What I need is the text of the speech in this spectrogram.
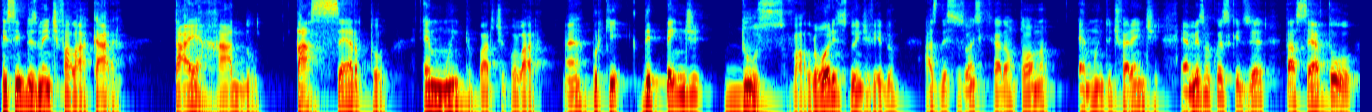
e simplesmente falar, cara, tá errado, tá certo, é muito particular, né? Porque depende dos valores do indivíduo, as decisões que cada um toma é muito diferente. É a mesma coisa que dizer, tá certo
